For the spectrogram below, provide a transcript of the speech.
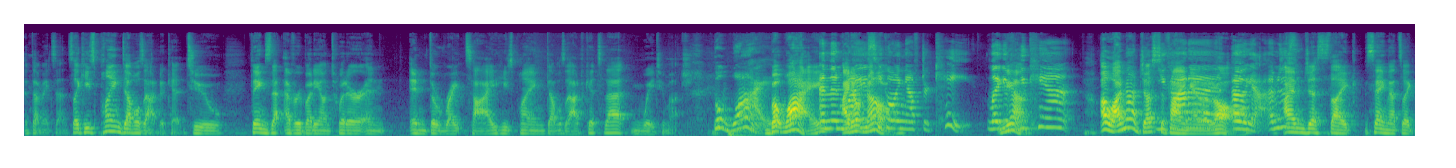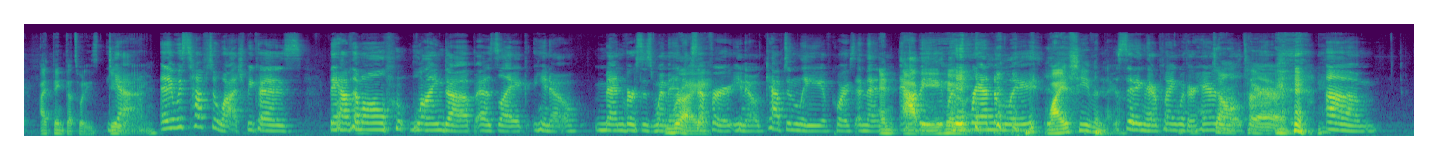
If that makes sense. Like he's playing devil's advocate to things that everybody on Twitter and in the right side, he's playing devil's advocate to that way too much. But why? But why? And then why I don't is know. he going after Kate? Like, if Yeah. you can't. oh, I'm not justifying it gotta- at all. oh, yeah, I'm just- I'm just like saying that's like I think that's what he's doing. Yeah. And it was tough to watch because they have them all lined up as, like, you know, men versus women, Right. except for, you know, Captain Lee, of course, and then And Abby, Abby, like, randomly Why is she even there? sitting there playing with her hair the whole time. Um,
